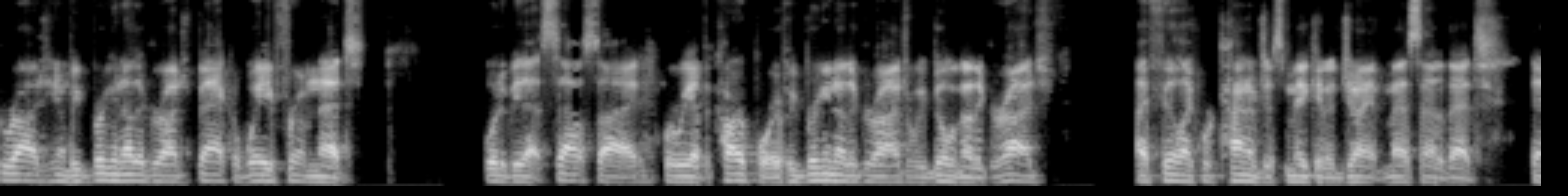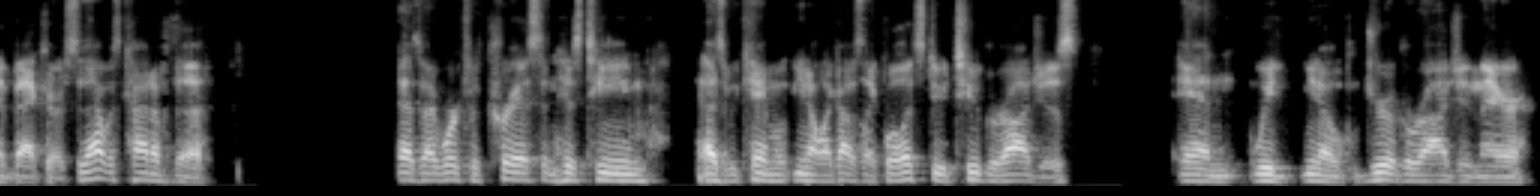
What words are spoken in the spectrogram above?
garage, you know, we bring another garage back away from that, would it be that south side where we have the carport? If we bring another garage and we build another garage, I feel like we're kind of just making a giant mess out of that that backyard. So that was kind of the as I worked with Chris and his team as we came, you know, like I was like, well, let's do two garages. And we, you know, drew a garage in there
